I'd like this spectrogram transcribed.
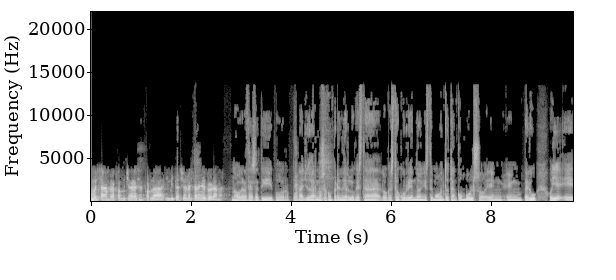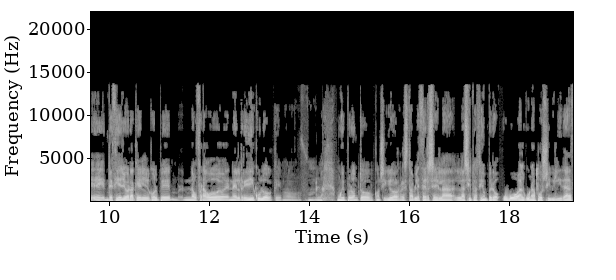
¿Cómo están, Rafa? Muchas gracias por la invitación a estar en el programa. No, gracias a ti por, por ayudarnos a comprender lo que está lo que está ocurriendo en este momento tan convulso en, en Perú. Oye, eh, eh, decía yo ahora que el golpe naufragó en el ridículo, que mm, muy pronto consiguió restablecerse la, la situación, pero ¿hubo alguna posibilidad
